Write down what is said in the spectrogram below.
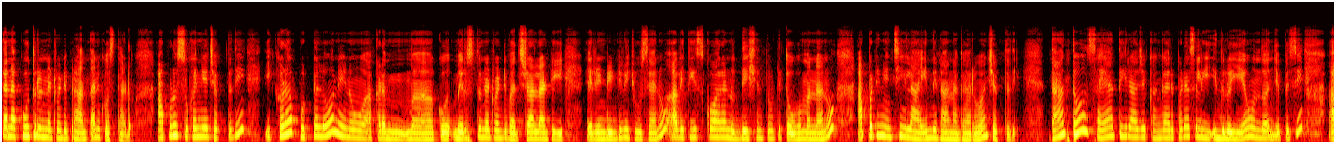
తన కూతురు ఉన్నటువంటి ప్రాంతానికి వస్తాడు అప్పుడు సుకన్య చెప్తుంది ఇక్కడ పుట్టలో నేను అక్కడ మెరుస్తున్నటువంటి వజ్రాలు లాంటి రెండింటిని చూశాను. అవి తీసుకోవాలన్న ఉద్దేశంతో తవ్వమన్నాను అప్పటి నుంచి ఇలా అయింది నాన్నగారు అని చెప్తుంది. దాంతో సయాతిరాజు కంగారు పడి అసలు ఇందులో ఏముందో అని చెప్పేసి ఆ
